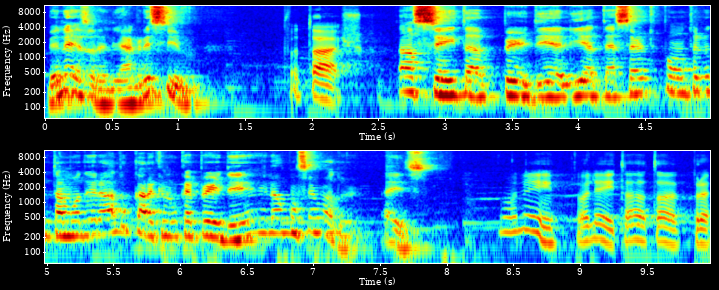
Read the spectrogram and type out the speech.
beleza, ele é agressivo Fantástico. aceita perder ali até certo ponto, ele tá moderado. O cara que não quer perder, ele é o conservador. É isso. Olha aí, olha aí, tá, tá pra,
